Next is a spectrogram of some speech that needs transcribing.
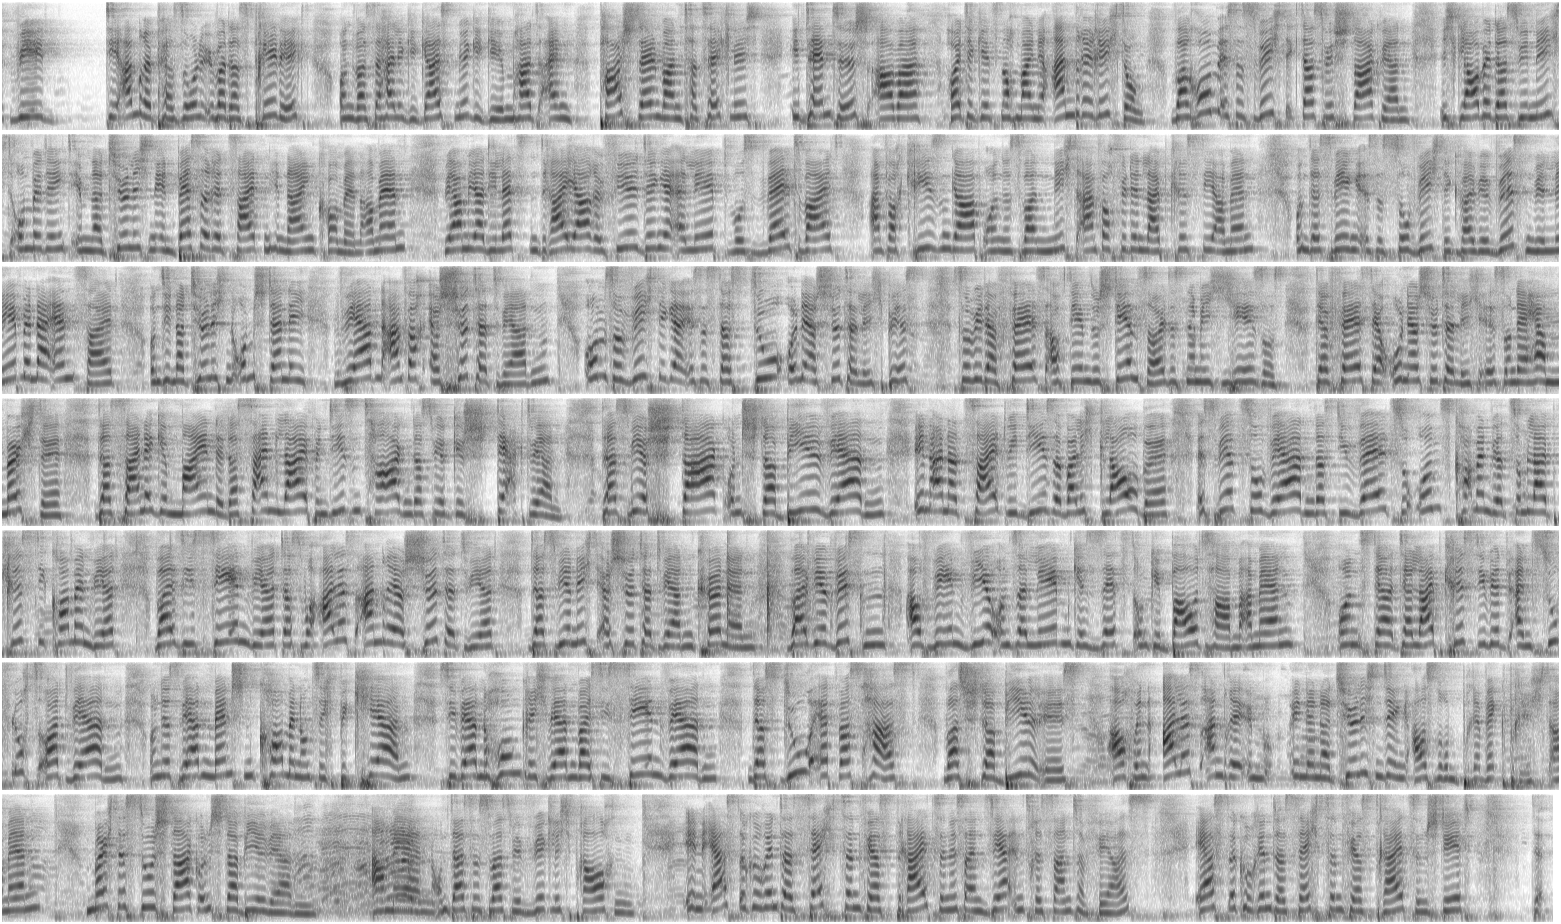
wie die andere Person über das predigt und was der Heilige Geist mir gegeben hat. Ein paar Stellen waren tatsächlich identisch, aber heute geht es nochmal in eine andere Richtung. Warum ist es wichtig, dass wir stark werden? Ich glaube, dass wir nicht unbedingt im Natürlichen in bessere Zeiten hineinkommen. Amen. Wir haben ja die letzten drei Jahre viel Dinge erlebt, wo es weltweit einfach Krisen gab und es war nicht einfach für den Leib Christi. Amen. Und deswegen ist es so wichtig, weil wir wissen, wir leben in der Endzeit und die natürlichen Umstände werden einfach erschüttert werden. Umso wichtiger ist es, dass du unerschütterlich bist, so wie der Fels, auf dem du stehen solltest, nämlich Jesus. Der Fels, der unerschütterlich ist. Und der Herr möchte, dass seine Gemeinde, dass sein Leib in diesen Tagen, dass wir gestärkt werden, dass wir stark und stabil werden in einer Zeit wie diese, weil ich glaube, es wird so werden, dass die Welt zu uns kommen wird, zum Leib Christi kommen wird, weil sie sehen wird, dass wo alles andere erschüttert wird, dass wir nicht erschüttert werden können, weil wir wissen, auf wen wir unser Leben gesetzt und gebaut haben. Amen. Und der, der Leib Christi wird ein Zufluchtsort werden und es werden Menschen kommen und sich bekehren. Sie werden hungrig werden, weil sie sehen werden, dass du etwas hast, was stabil ist, auch wenn alles andere im, in den natürlichen Dingen außenrum wegbricht. Amen. Möchtest du stark und stabil werden? Amen. Und das ist, was wir wirklich brauchen. In 1. Korinther 16, Vers 13 ist ein sehr interessanter Vers. 1. Korinther 16, Vers 13 steht,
